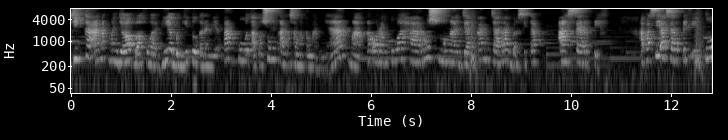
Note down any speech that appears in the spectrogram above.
jika anak menjawab bahwa dia begitu karena dia takut atau sungkan sama temannya, maka orang tua harus mengajarkan cara bersikap asertif. Apa sih asertif itu?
